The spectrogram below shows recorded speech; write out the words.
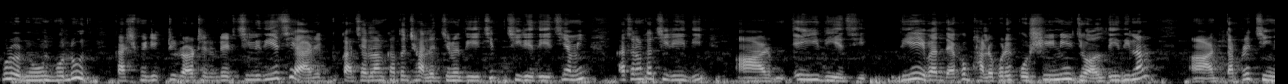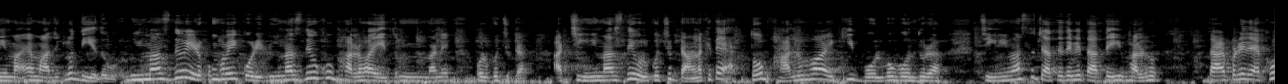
পুরো নুন, হলুদ, কাশ্মীরি একটু রট- রেড চিলি দিয়েছি, আর একটু কাঁচা লঙ্কা তো ঝালের জন্য দিয়েছি, চিড়ে দিয়েছি আমি। কাঁচা লঙ্কা চিড়েই দিই, আর এই দিয়েছি। দিয়ে এবার দেখো ভালো করে কষিয়ে নিয়ে জল দিয়ে দিলাম। আর তারপরে চিংড়ি মাছগুলো দিয়ে দেবো। রুই মাছ দিয়েও এরকমভাবেই করি। রুই মাছ দিয়েও খুব ভালো হয় এই তো মানে ওলকচুটা। আর চিংড়ি মাছ দিয়ে ওলকচুর ডালনা খেতে এত ভালো হয়, কি বলব বন্ধুরা? চিংড়ি মাছ তো যাতে দেবে তাতেই ভালো। তারপরে দেখো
